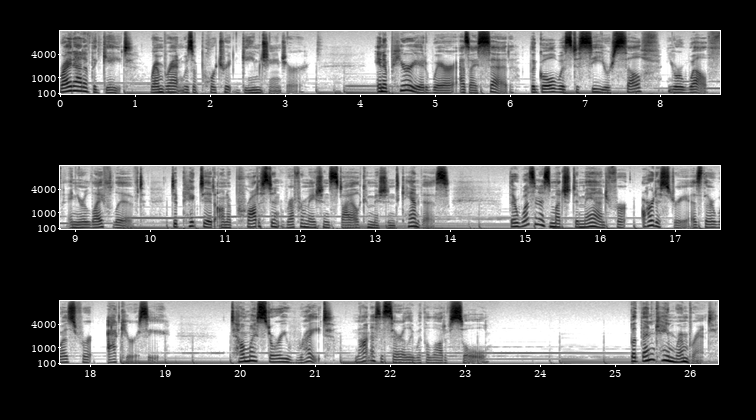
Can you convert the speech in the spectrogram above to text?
Right out of the gate, Rembrandt was a portrait game changer. In a period where, as I said, the goal was to see yourself, your wealth, and your life lived depicted on a Protestant Reformation style commissioned canvas, there wasn't as much demand for artistry as there was for accuracy. Tell my story right, not necessarily with a lot of soul. But then came Rembrandt.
